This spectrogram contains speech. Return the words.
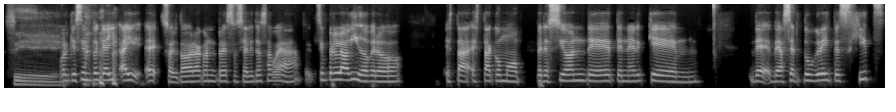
Sí. Porque siento que hay, hay eh, sobre todo ahora con redes sociales y toda esa weá, siempre lo ha habido, pero está, está como presión de tener que, mm, de, de hacer tus greatest hits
